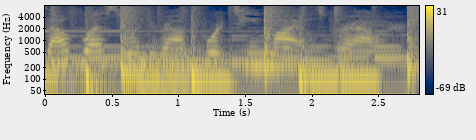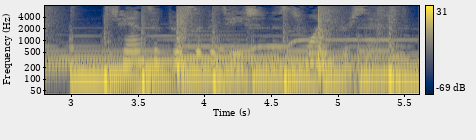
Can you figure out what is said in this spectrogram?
Southwest wind around 14 miles per hour. Chance of precipitation is 20%.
